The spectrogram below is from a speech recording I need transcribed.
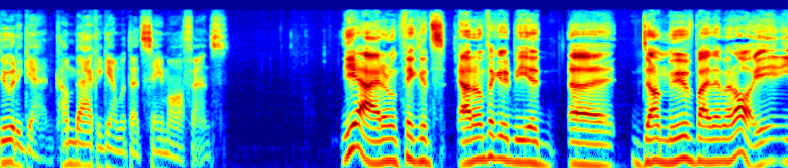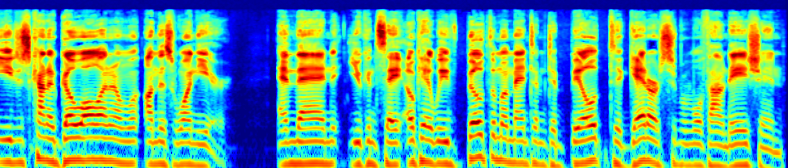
Do it again. Come back again with that same offense. Yeah, I don't think it's. I don't think it would be a, a dumb move by them at all. You, just kind of go all in on, on this one year, and then you can say, okay, we've built the momentum to build to get our Super Bowl foundation,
